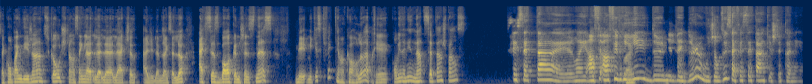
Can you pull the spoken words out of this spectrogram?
accompagnes des gens, tu coaches, tu enseignes la, la, access, ah, de la misère avec celle-là, Access Bar Consciousness. Mais, mais qu'est-ce qui fait que tu es encore là après? Combien d'années? Nat, 7 ans, je pense? C'est sept ans, euh, ouais. En, février 2022, aujourd'hui, ça fait sept ans que je te connais.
